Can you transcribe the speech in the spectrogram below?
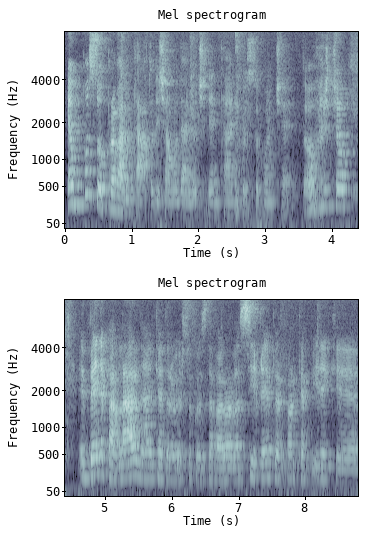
è un po' sopravvalutato diciamo dagli occidentali questo concetto, perciò è bene parlarne anche attraverso questa parola sirè per far capire che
